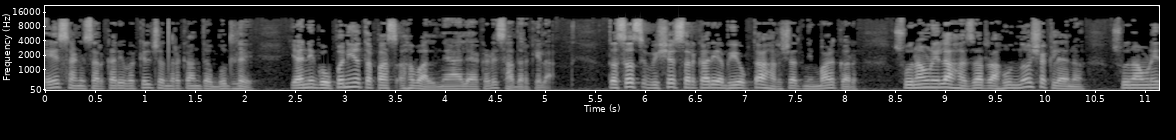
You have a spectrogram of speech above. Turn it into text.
एस आणि सरकारी वकील चंद्रकांत बुधले यांनी गोपनीय तपास अहवाल न्यायालयाकडे सादर केला. तसंच विशेष सरकारी अभियोक्ता हर्षद निंबाळकर सुनावणीला हजर राहू न शकल्यानं सुनावणी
